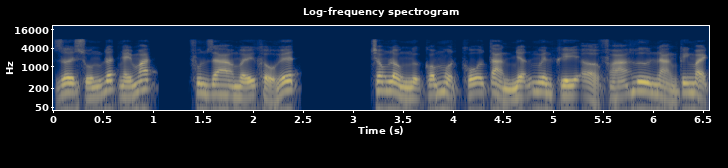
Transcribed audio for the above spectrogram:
rơi xuống đất ngáy mắt, phun ra mấy khẩu huyết. Trong lồng ngực có một cỗ tàn nhẫn nguyên khí ở phá hư nàng kinh mạch,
